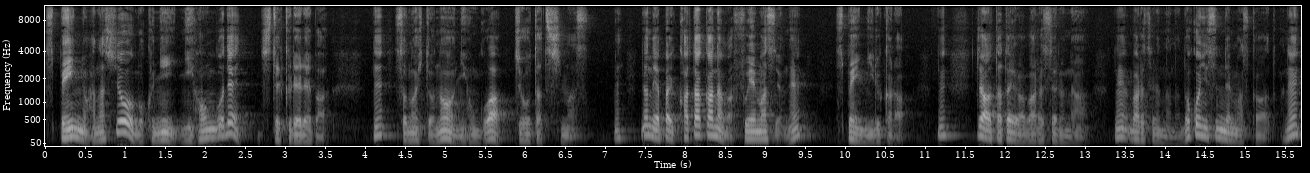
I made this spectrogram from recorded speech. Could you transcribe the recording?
スペインの話を僕に日本語でしてくれれば、ね、その人の日本語は上達します。ね、なんでやっぱりカタカナが増えますよね。スペインにいるから。ね、じゃあ例えばバルセロナ、ね、バルセロナのどこに住んでますかとかね。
